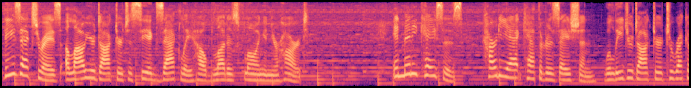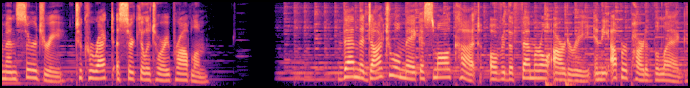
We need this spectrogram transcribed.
These x rays allow your doctor to see exactly how blood is flowing in your heart. In many cases, Cardiac catheterization will lead your doctor to recommend surgery to correct a circulatory problem. Then the doctor will make a small cut over the femoral artery in the upper part of the leg.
